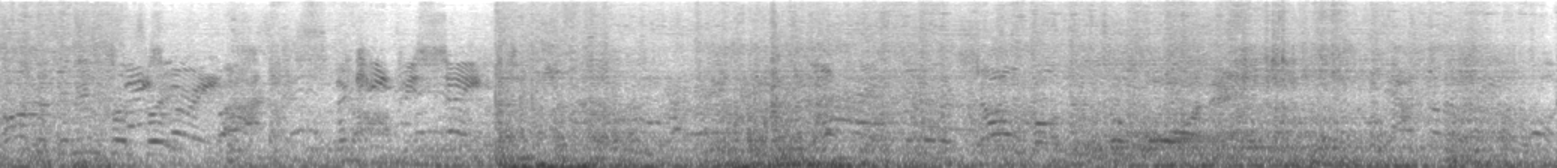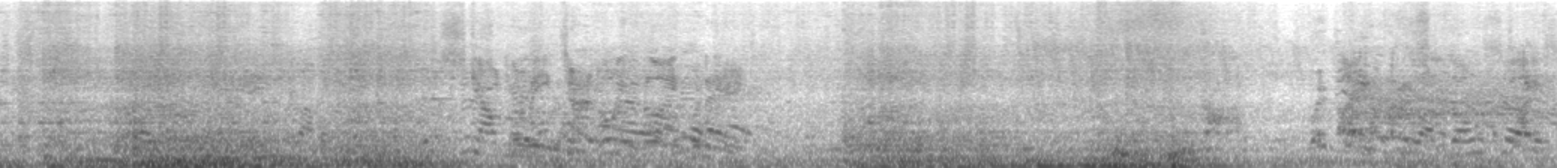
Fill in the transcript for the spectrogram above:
Targeting infantry! Back! The keep is safe! Let this be an example to warning! Scout Marines are point grenade. This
